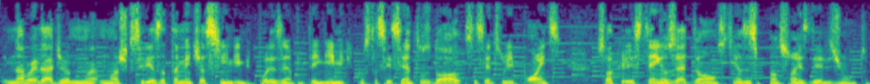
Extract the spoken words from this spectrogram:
Na verdade, eu não, não acho que seria exatamente assim. Por exemplo, tem game que custa 600 dólares, 600 Wii Points, só que eles têm os add-ons, tem as expansões deles junto.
